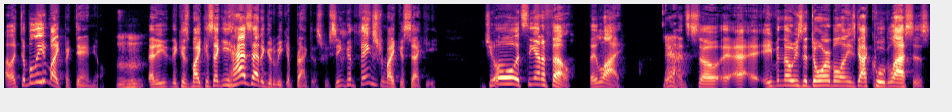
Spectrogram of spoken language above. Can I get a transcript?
I like to believe Mike McDaniel hmm that he, because Mike Gesicki has had a good week of practice. We've seen good things from Mike Gesicki. But you, oh, it's the NFL. They lie. Yeah. And so uh, uh, even though he's adorable and he's got cool glasses,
